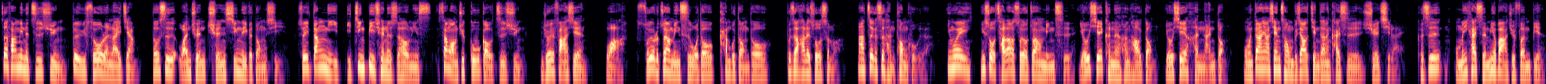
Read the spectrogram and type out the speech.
这方面的资讯对于所有人来讲都是完全全新的一个东西。所以，当你一进币圈的时候，你上网去 Google 资讯，你就会发现，哇，所有的专有名词我都看不懂，都不知道他在说什么。那这个是很痛苦的，因为你所查到的所有专有名词，有一些可能很好懂，有一些很难懂。我们当然要先从比较简单的开始学起来。可是我们一开始没有办法去分辨，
